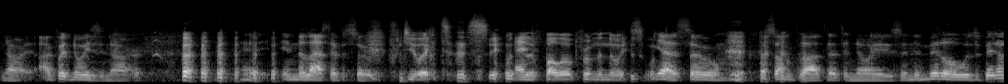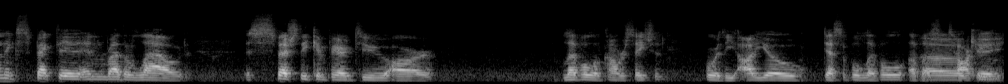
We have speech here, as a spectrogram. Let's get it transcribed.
In our, I put noise in our in the last episode. Would you like to say what And- the follow up from the noise was? Yeah, so some thought that the noise in the middle was a bit unexpected and rather loud, especially compared to our level of conversation for the audio decibel level of us Oh, talking. okay.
